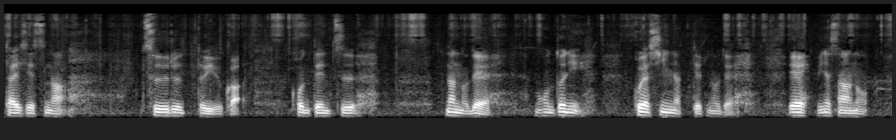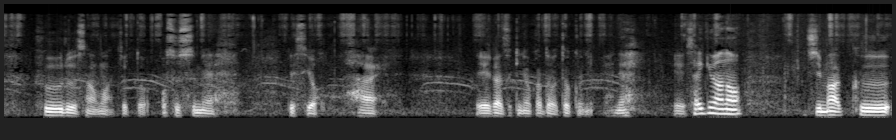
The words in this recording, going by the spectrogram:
大切なツールというかコンテンツなのでもう本当に肥やしになっているので、えー、皆さんあの Hulu さんはちょっとおすすめですよ。はい。映画好きの方は特にね、えー、最近はあの字幕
